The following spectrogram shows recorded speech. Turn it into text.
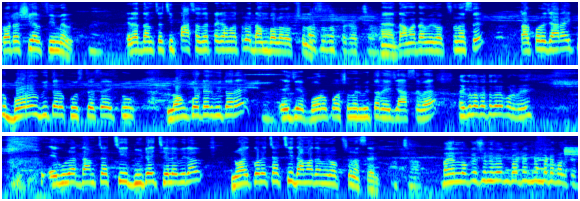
টটাশিয়াল ফিমেল হ্যাঁ। এটার দাম চাচ্ছি পাঁচ হাজার টাকা মাত্র দাম বলার অপশন আছে। আচ্ছা। হ্যাঁ দামাদামির অপশন আছে। তারপরে যারা একটু বড়র ভিতরে খুঁজতেছে একটু লং কোটের ভিতরে এই যে বড় পশমের ভিতরে এই যে আছে ভাই। এগুলো কত করে পড়বে? এগুলার দাম চাচ্ছি দুইটাই ছেলে বিড়াল নয় করে চাচ্ছি দামাদামির অপশন আছে। আচ্ছা ভাইয়ের লোকেশন এবং কন্ট্যাক্ট নাম্বারটা বলতেন।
